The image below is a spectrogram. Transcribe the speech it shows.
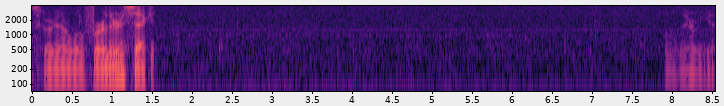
scroll down a little further in a second. There we go.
